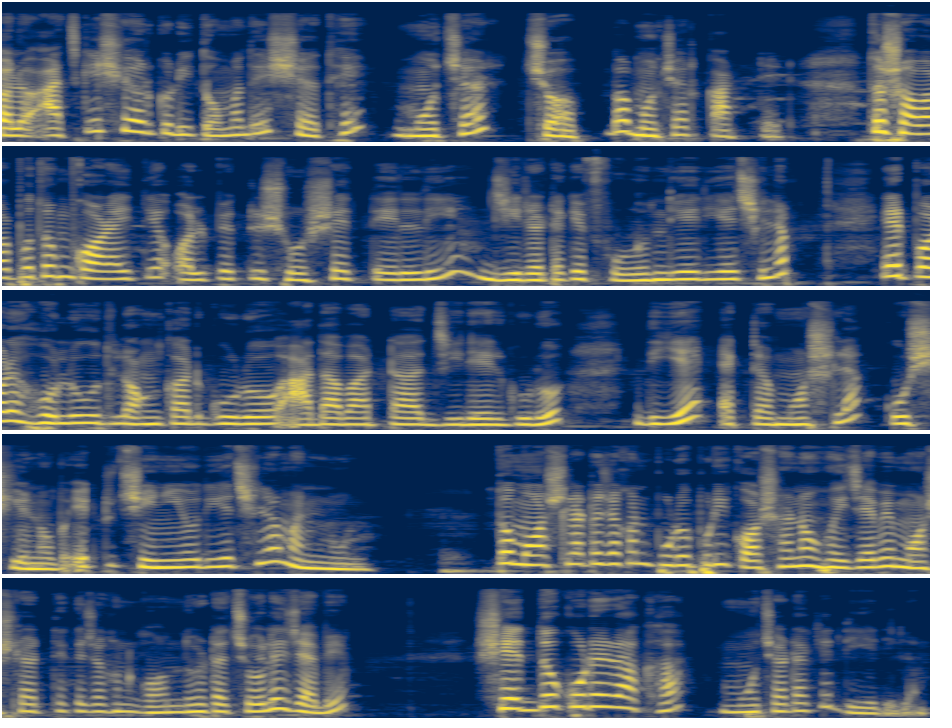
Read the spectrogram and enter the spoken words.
চলো, আজকে শেয়ার করি তোমাদের সাথে মোচার চপ বা মোচার কাটলেট। তো সবার প্রথম কড়াইতে অল্প একটু সর্ষের তেল দিয়ে জিরাটাকে ফোড়ন দিয়ে দিয়েছিলাম। এরপরে হলুদ, লঙ্কার গুঁড়ো, আদা বাটা, জিরের গুঁড়ো দিয়ে একটা মশলা কষিয়ে নেব। একটু চিনিও দিয়েছিলাম আর নুন। তো মশলাটা যখন পুরোপুরি কষানো হয়ে যাবে, মশলার থেকে যখন গন্ধটা চলে যাবে, সেদ্ধ করে রাখা মোচাটাকে দিয়ে দিলাম।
